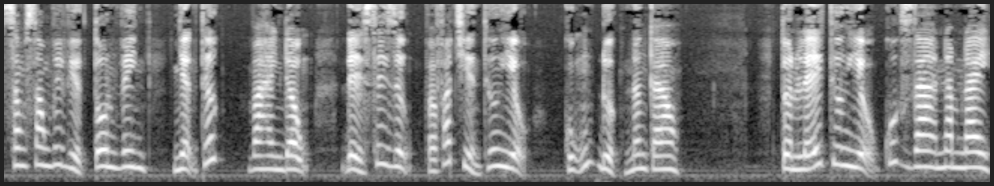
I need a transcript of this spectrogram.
song song với việc tôn vinh, nhận thức và hành động để xây dựng và phát triển thương hiệu cũng được nâng cao. Tuần lễ thương hiệu quốc gia năm nay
